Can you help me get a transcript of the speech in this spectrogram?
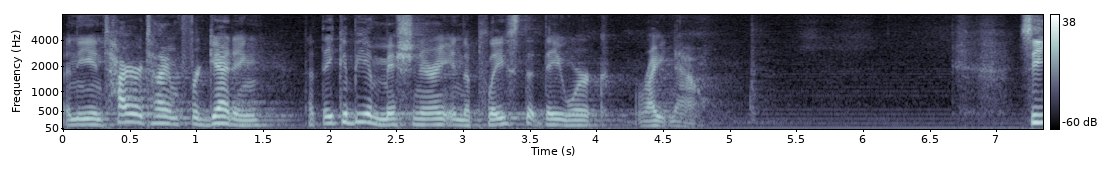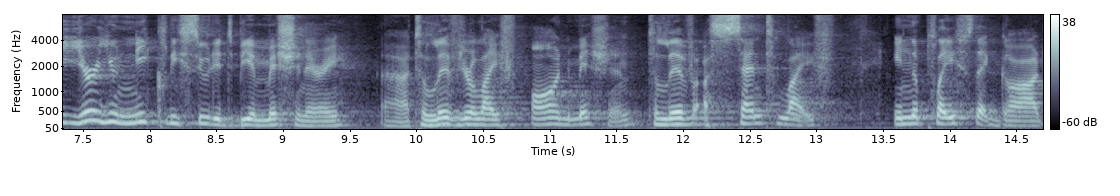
and the entire time forgetting that they could be a missionary in the place that they work right now. See, you're uniquely suited to be a missionary, uh, to live your life on mission, to live a sent life in the place that God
